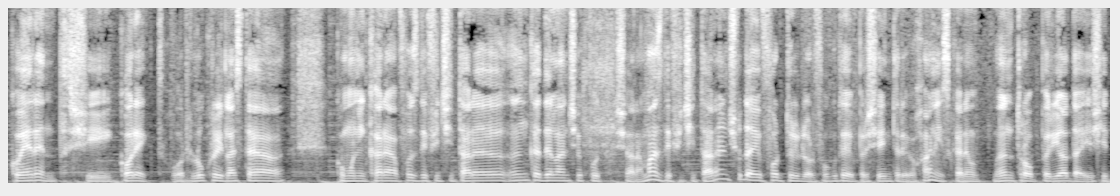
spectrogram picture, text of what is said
coerent și corect. Ori lucrurile astea, comunicarea a fost deficitară încă de la început și a rămas deficitară în ciuda eforturilor făcute de președintele Iohannis, care într-o perioadă a ieșit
